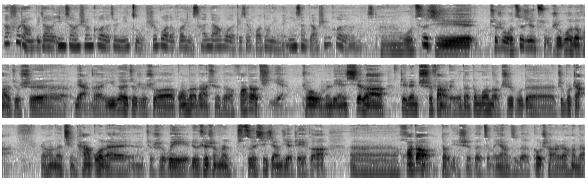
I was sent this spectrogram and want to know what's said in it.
那副长比较印象深刻的，就是你组织过的或者你参加过的这些活动里面，印象比较深刻的有哪些？嗯，我自己就是我自己组织过的话，就是两个，一个就是说广岛大学的花道体验，说我们联系了这边持访流的东广岛支部的支部长，然后呢，请他过来，就是为留学生们仔细讲解这个。呃，花道到底是个怎么样子的构成？然后呢，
